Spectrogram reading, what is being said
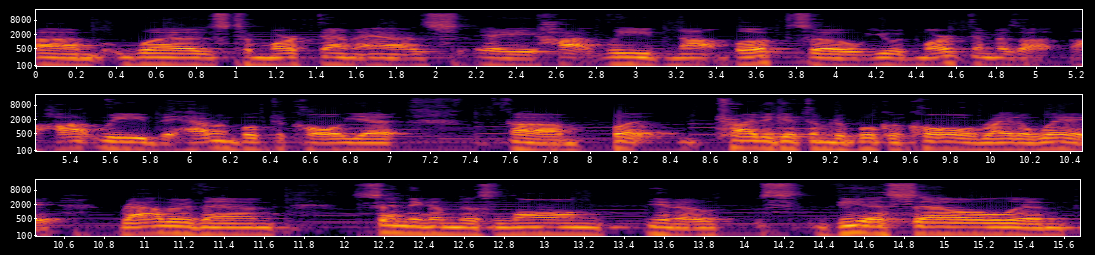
um, was to mark them as a hot lead, not booked. So you would mark them as a, a hot lead. They haven't booked a call yet, um, but try to get them to book a call right away rather than sending them this long, you know, VSL and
